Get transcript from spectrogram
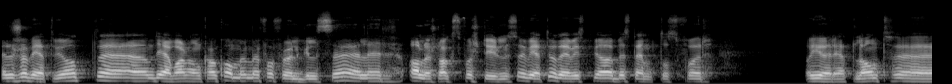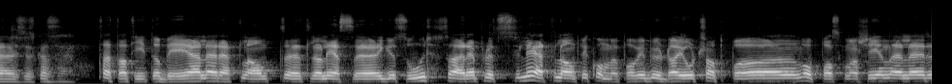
Eller så vet vi jo at eh, djevelen kan komme med forfølgelse eller alle slags forstyrrelser. Vi vet jo det hvis vi har bestemt oss for å gjøre et eller annet. Eh, hvis vi skal sette av tid til å be eller et eller annet eh, til å lese Guds ord, så er det plutselig et eller annet vi kommer på vi burde ha gjort. Satt på oppvaskmaskin eller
